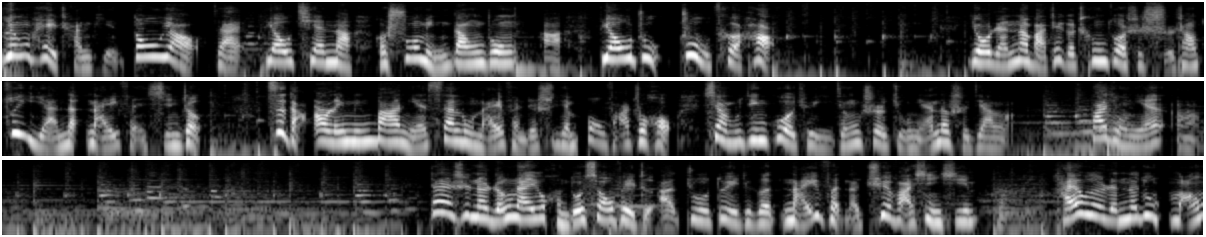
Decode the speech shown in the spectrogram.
婴配产品都要在标签呢和说明当中啊标注注册号。有人呢把这个称作是史上最严的奶粉新政。自打二零零八年三鹿奶粉这事件爆发之后，现如今过去已经是九年的时间了，八九年啊。但是呢，仍然有很多消费者啊，就对这个奶粉呢缺乏信心，还有的人呢就盲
